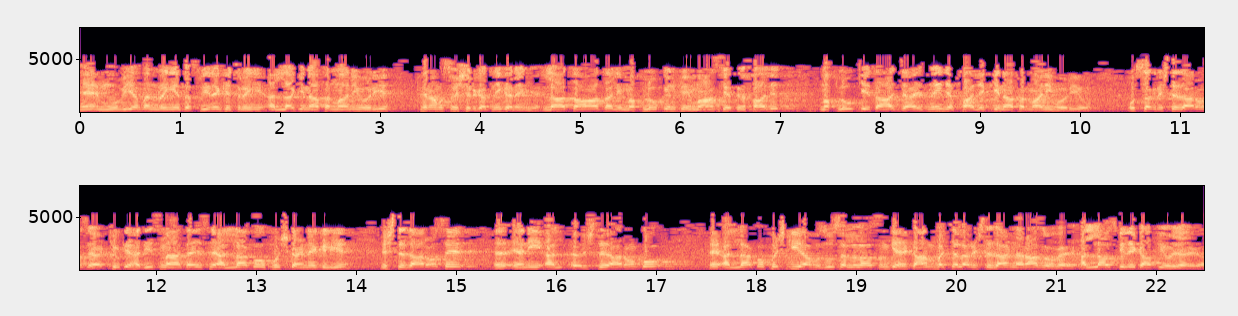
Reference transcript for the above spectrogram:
ہیں، موویاں بن رہی ہیں، تصویریں کھنچ رہی ہیں، اللہ کی نافرمانی ہو رہی ہے، پھر ہم اس میں شرکت نہیں کریں گے۔ لا تعاط علی مخلوق فی معاشیت خالد مخلوق کی اطاعت جائز نہیں جب خالد کی نافرمانی ہو رہی ہو۔ اس وقت رشتہ داروں سے، کیونکہ حدیث میں آتا ہے اس نے اللہ کو خوش کرنے کے لیے رشتہ داروں سے یعنی رشتہ داروں کو اللہ کو خوش کیا، حضور صلی اللہ علیہ وسلم کے احکام پر چلا رشتہ دار ناراض ہو گئے۔ اللہ اس کے لیے کافی ہو جائے گا۔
